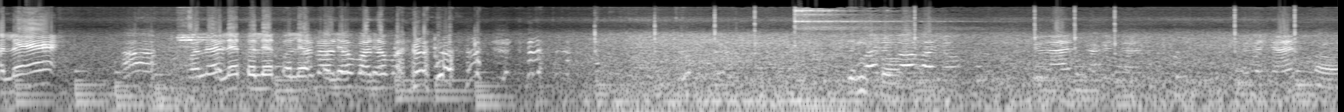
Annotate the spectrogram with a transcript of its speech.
Mali! Ah, mali. Ulit, ulit, ulit, Ano, ulit, ano, ulit. paano? Ganito. Paano ba, paano? Ganyan, ganyan. Ganyan? Oo.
